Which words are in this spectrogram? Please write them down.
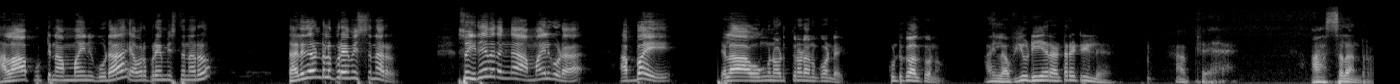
అలా పుట్టిన అమ్మాయిని కూడా ఎవరు ప్రేమిస్తున్నారు? తల్లిదండ్రులు ప్రేమిస్తున్నారు. సో ఇదే విధంగా అమ్మాయిలు కూడా అబ్బాయి ఇలా ఒంగు నడుతున్నాడు అనుకోండి కుట్టుకాలుతోను ఐ లవ్ యూ డియర్ అంటారు వీళ్ళు? అబ్బే అస్సలు అనరు.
